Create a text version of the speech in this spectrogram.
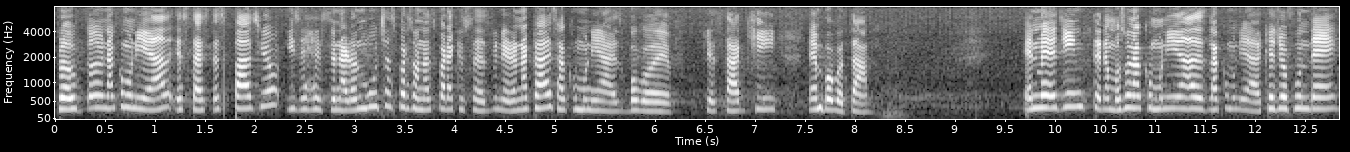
producto de una comunidad está este espacio y se gestionaron muchas personas para que ustedes vinieran acá, esa comunidad es Bogodef, que está aquí en Bogotá. En Medellín tenemos una comunidad, es la comunidad que yo fundé,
